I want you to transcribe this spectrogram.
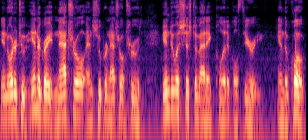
in order to integrate natural and supernatural truth into a systematic political theory. End of quote.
